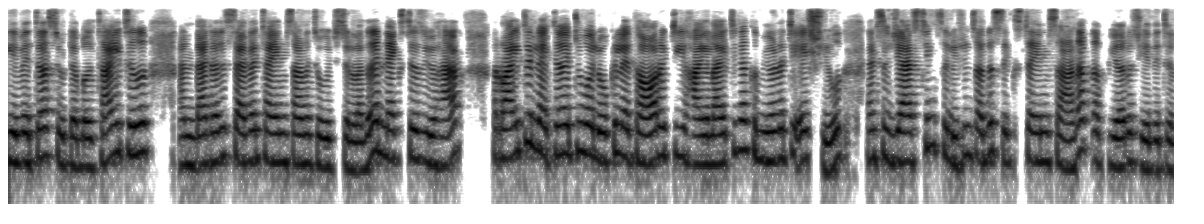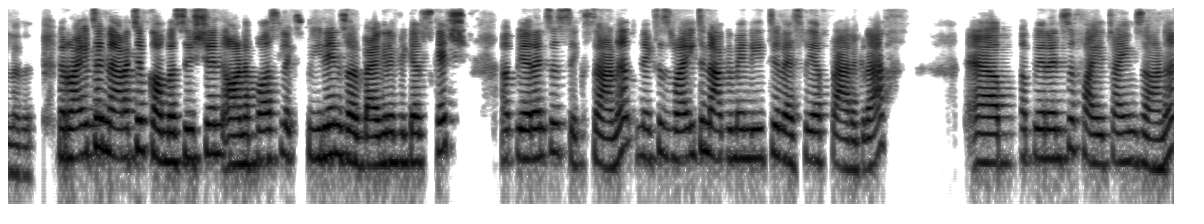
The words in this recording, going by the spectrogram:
give it a suitable title and that is seven times ആണ് ചോദിച്ചിട്ടുള്ളത് next is you have write a letter to a local authority highlighting a community issue and suggesting solutions അത് six times ആണ് appear ചെയ്തിട്ടുള്ളത് write a narrative composition on a personal experience or biographical sketch appearance is six ആണ് next is write an argumentative essay of paragraph uh, appearance five times on a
